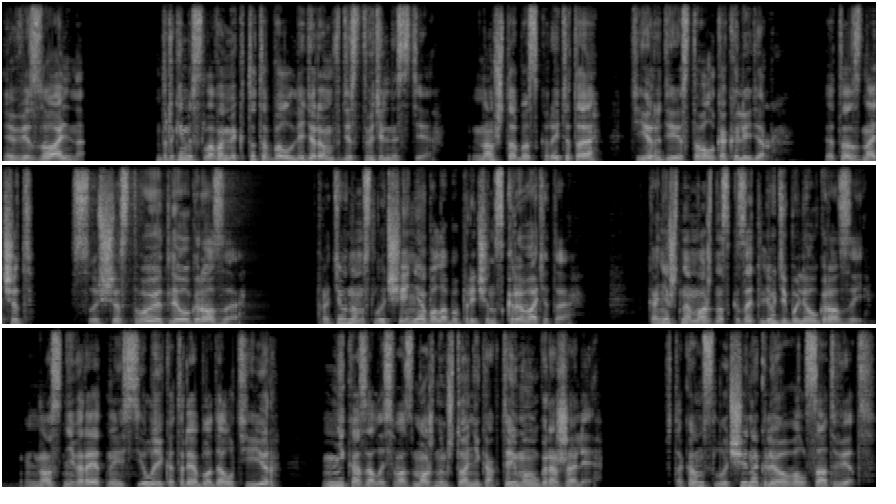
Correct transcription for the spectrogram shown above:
Визуально. Другими словами, кто-то был лидером в действительности. Но чтобы скрыть это, Тир действовал как лидер. Это значит, Существует ли угроза? В противном случае не было бы причин скрывать это. Конечно, можно сказать, люди были угрозой, но с невероятной силой, которой обладал Тиир, не казалось возможным, что они как-то ему угрожали. В таком случае наклёвывался ответ.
